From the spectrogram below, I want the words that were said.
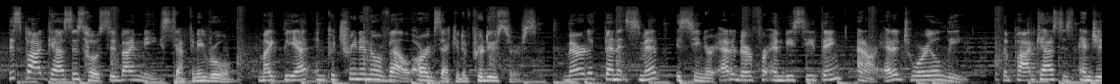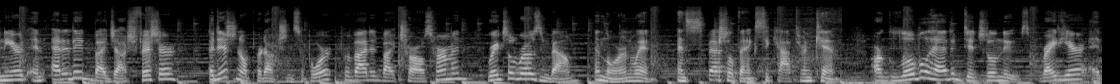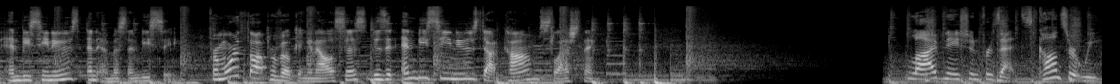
This podcast is hosted by me, Stephanie Ruhle. Mike Viet and Katrina Norvell are executive producers. Meredith Bennett Smith is senior editor for NBC Think and our editorial lead. The podcast is engineered and edited by Josh Fisher. Additional production support provided by Charles Herman, Rachel Rosenbaum, and Lauren Wynn. And special thanks to Catherine Kim, our global head of digital news, right here at NBC News and MSNBC. For more thought-provoking analysis, visit nbcnews.com/think. Live Nation presents Concert Week.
